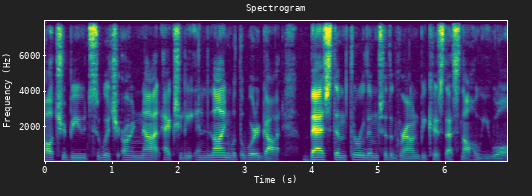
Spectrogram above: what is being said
attributes which are not actually in line with the Word of God, bash them, throw them to the ground because that's not who you are.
